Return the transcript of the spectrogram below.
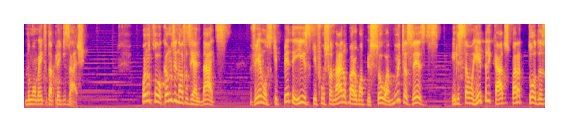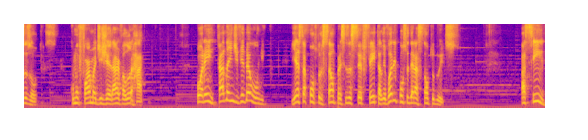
no momento da aprendizagem. Quando colocamos em nossas realidades, vemos que PDIs que funcionaram para uma pessoa, muitas vezes, eles são replicados para todas as outras, como forma de gerar valor rápido. Porém, cada indivíduo é único, e essa construção precisa ser feita levando em consideração tudo isso. Assim,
